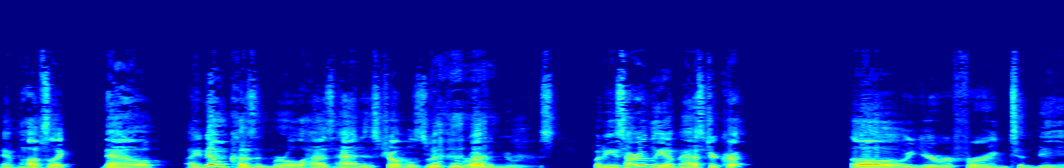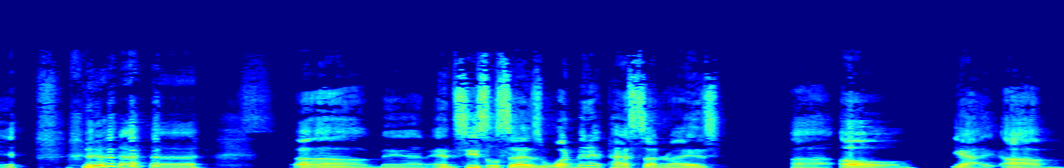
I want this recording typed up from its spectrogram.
And Bob's like, now, I know Cousin Merle has had his troubles with the revenuers, but he's hardly a master cri- Oh, you're referring to me. Oh man. And Cecil says one minute past sunrise. Uh oh yeah. Um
